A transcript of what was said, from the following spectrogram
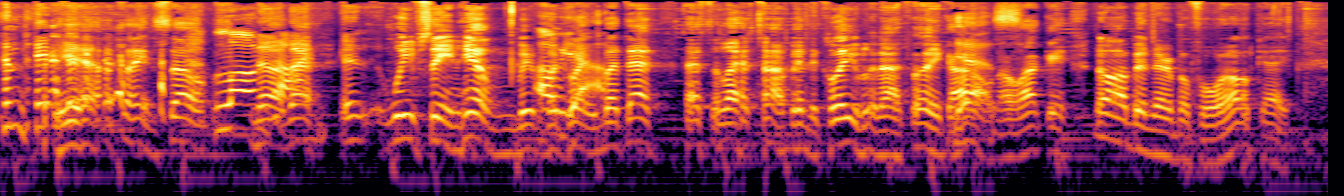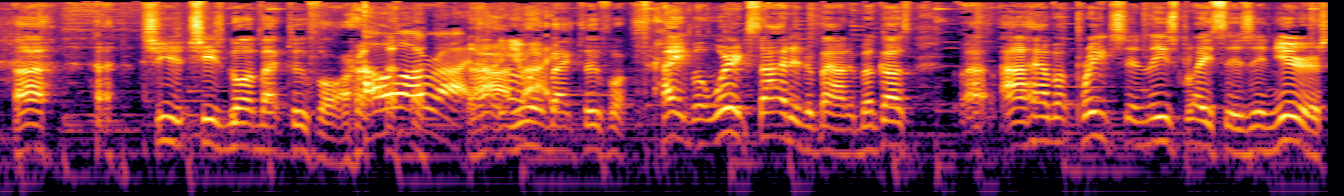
been there. Yeah, I think so. Long no, time. That, it, we've seen him, but, Oh, but, yeah. but that that's the last time I've been to Cleveland. I think. I don't know. I can't. No, I've been there before. Okay. Uh, she she's going back too far. Oh, all right, Uh, all you went back too far. Hey, but we're excited about it because. I I haven't preached in these places in years.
